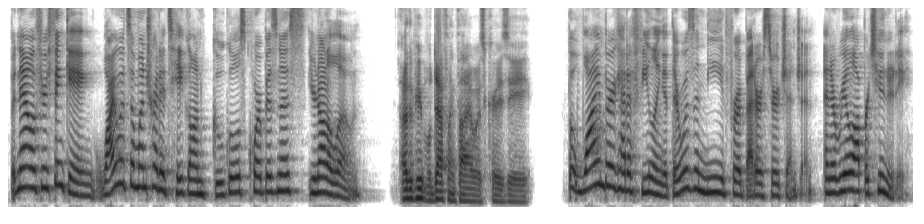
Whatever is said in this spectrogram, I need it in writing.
But now, if you're thinking, why would someone try to take on Google's core business? You're not alone. Other people definitely thought I was crazy. But Weinberg had a feeling that there was a need for a better search engine and a real opportunity.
